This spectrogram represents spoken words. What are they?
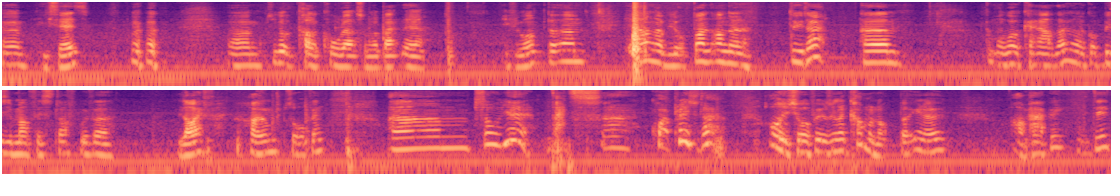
Um, he says. um, so you've got colour call outs on the back there if you want. But um, yeah, I'm gonna have a little fun. I'm gonna do that. Um, got my work cut out though. I've got busy month stuff with a life, home sort of thing. Um, so yeah, that's uh, quite pleased with that. I wasn't sure if it was going to come or not, but you know, I'm happy it did.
